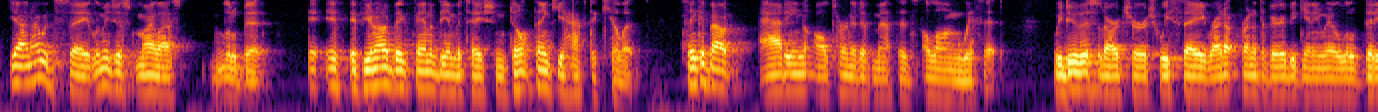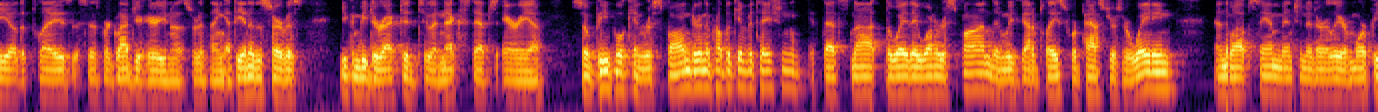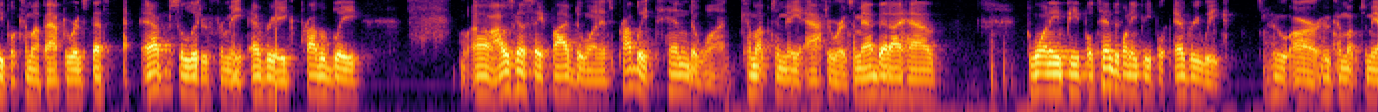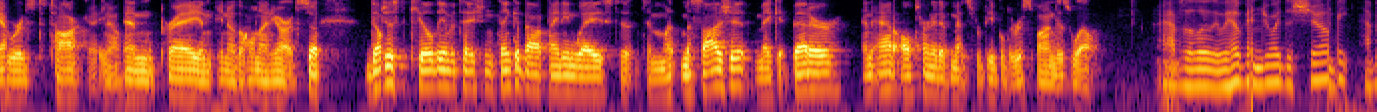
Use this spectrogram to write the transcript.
Yeah, and I would say, let me just my last little bit. If, if you're not a big fan of the invitation, don't think you have to kill it. Think about adding alternative methods along with it. We do this at our church. We say right up front at the very beginning, we have a little video that plays that says, We're glad you're here, you know, that sort of thing. At the end of the service, you can be directed to a next steps area so people can respond during the public invitation. If that's not the way they want to respond, then we've got a place where pastors are waiting. And well, Sam mentioned it earlier, more people come up afterwards. That's absolutely true for me every week. Probably, oh, I was going to say five to one. It's probably 10 to one come up to me afterwards. I mean, I bet I have 20 people, 10 to 20 people every week who are who come up to me afterwards to talk, you know, and pray and you know the whole nine yards. So don't just kill the invitation. Think about finding ways to to massage it, make it better, and add alternative methods for people to respond as well. Absolutely. We hope you enjoyed the show. Have a good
